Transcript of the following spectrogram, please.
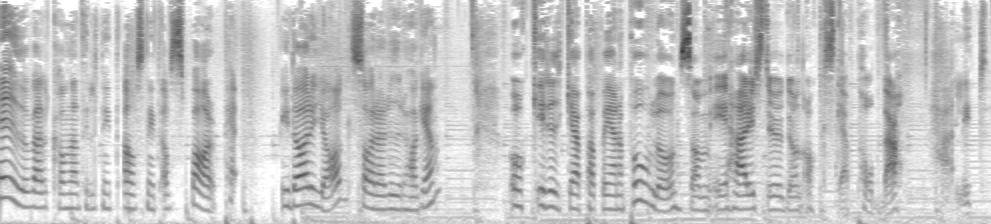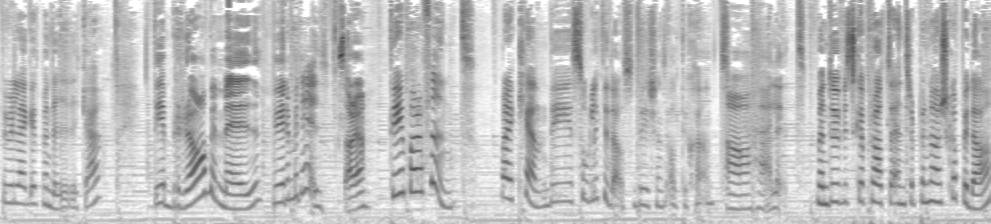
Hej och välkomna till ett nytt avsnitt av Sparpepp. Idag är det jag, Sara Ryrhagen. Och Erika Papagiannopoulou som är här i studion och ska podda. Härligt. Hur är läget med dig Erika? Det är bra med mig. Hur är det med dig, Sara? Det är bara fint. Verkligen. Det är soligt idag så det känns alltid skönt. Ja, härligt. Men du, vi ska prata entreprenörskap idag.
